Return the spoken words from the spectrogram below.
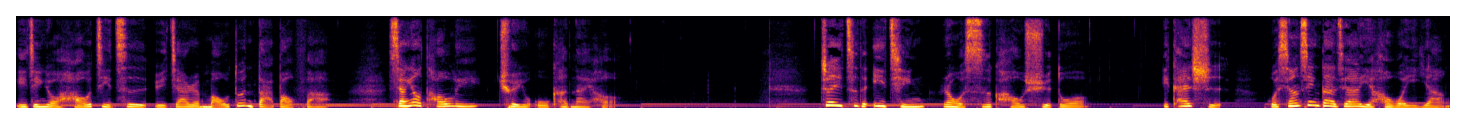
已经有好几次与家人矛盾大爆发，想要逃离却又无可奈何。这一次的疫情让我思考许多。一开始，我相信大家也和我一样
